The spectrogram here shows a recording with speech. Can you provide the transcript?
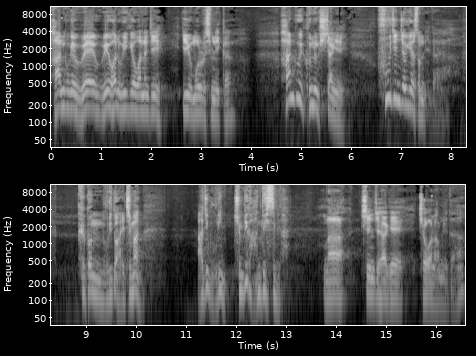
한국에 왜 외환 위기가 왔는지 이유 모르십니까? 한국의 금융시장이 후진적이었습니다. 그건 우리도 알지만 아직 우린 준비가 안 돼 있습니다. 나 진지하게 조언합니다.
